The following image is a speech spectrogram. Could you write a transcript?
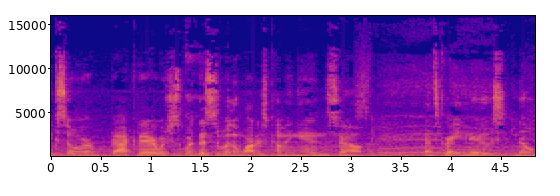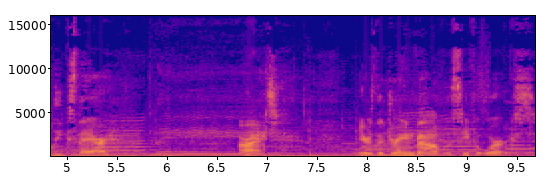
Leaks over back there, which is where this is where the water's coming in. So that's great news. No leaks there. All right, here's the drain valve. Let's see if it works.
